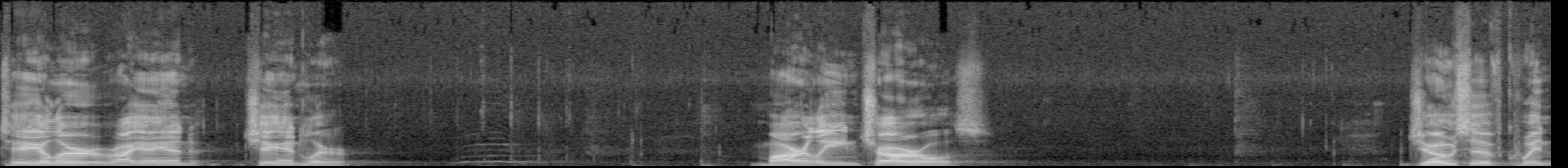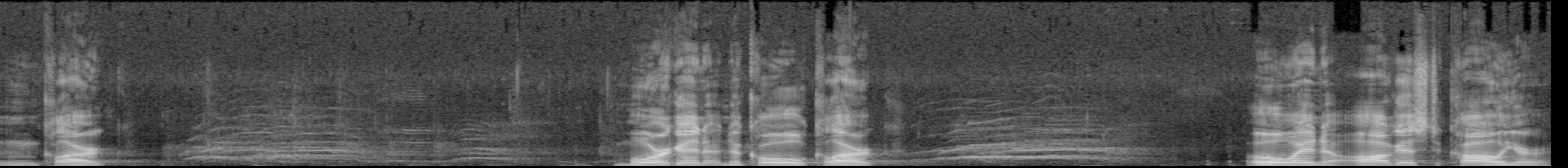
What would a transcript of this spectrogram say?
Taylor Ryan Chandler. Marlene Charles. Joseph Quinton Clark. Morgan Nicole Clark. Owen August Collier.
